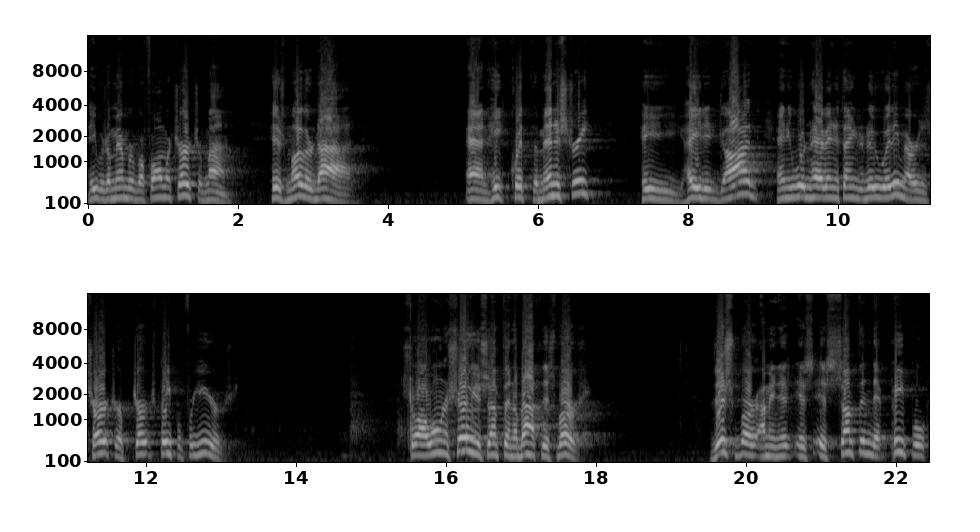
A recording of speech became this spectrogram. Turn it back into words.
He was a member of a former church of mine. His mother died, and he quit the ministry. He hated God, and he wouldn't have anything to do with him or the church or church people for years. So I want to show you something about this verse. This verse, I mean, it, it's, it's something that people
